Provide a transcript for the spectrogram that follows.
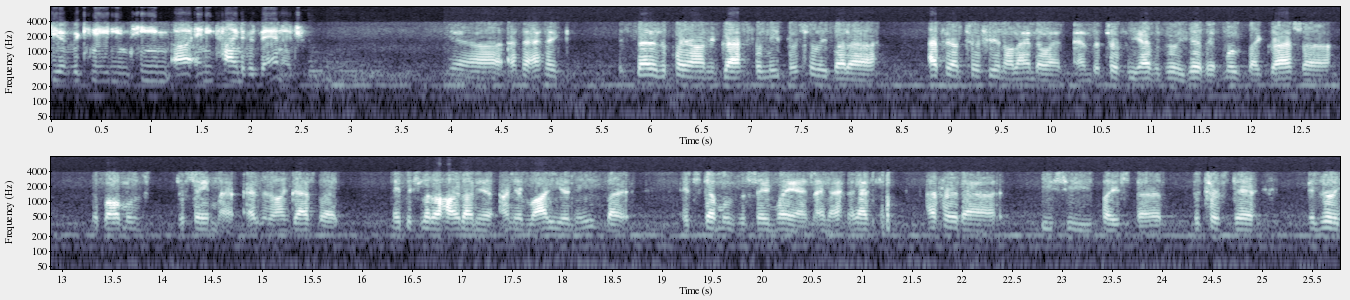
give the Canadian team uh, any kind of advantage. Yeah, I, th- I think it's better to play on grass for me personally, but uh, I play on turf here in Orlando, and, and the turf we have is really good. It moves like grass. Uh, the ball moves the same as it on grass, but maybe it's a little hard on your on your body, your knees, but it still moves the same way. And and, and I've I've heard uh, BC Place the the turf there is really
